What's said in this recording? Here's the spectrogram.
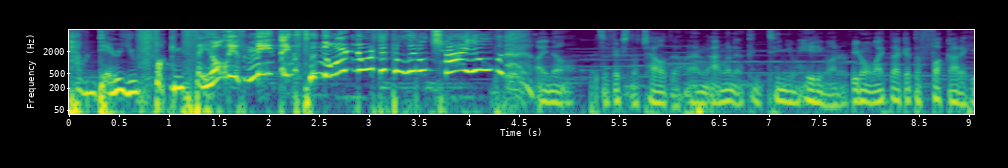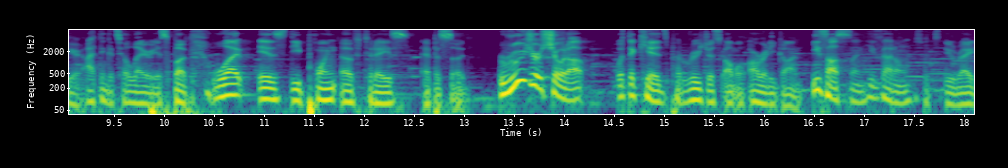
How dare you fucking say all these mean things to Norn? Norn's just a little child! I know. It's a fictional child, though. I'm, I'm gonna continue hating on her. If you don't like that, get the fuck out of here. I think it's hilarious. But what is the point of today's episode? Ruijerd showed up with the kids, but Ruijerd's almost already gone. He's hustling. He's got own shit to do, right?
